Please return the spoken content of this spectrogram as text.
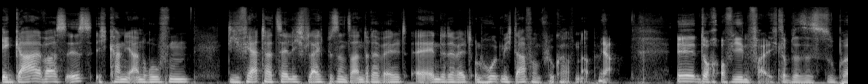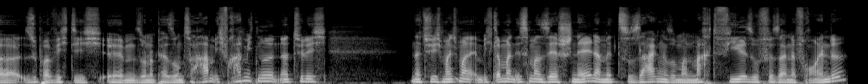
egal was ist, ich kann die anrufen, die fährt tatsächlich vielleicht bis ans andere Welt, äh, Ende der Welt und holt mich da vom Flughafen ab. Ja. Äh, doch, auf jeden Fall. Ich glaube, das ist super, super wichtig, ähm, so eine Person zu haben. Ich frage mich nur natürlich, natürlich manchmal, ich glaube, man ist immer sehr schnell damit zu sagen, so man macht viel so für seine Freunde.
